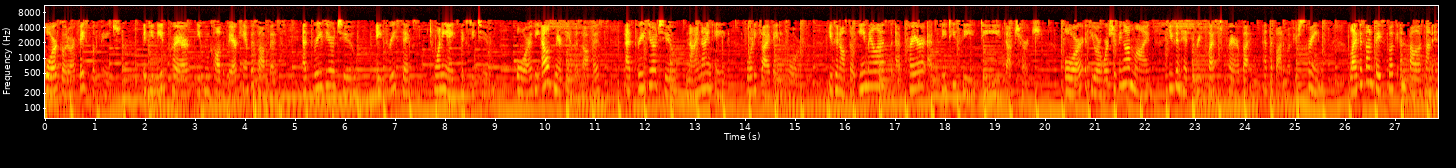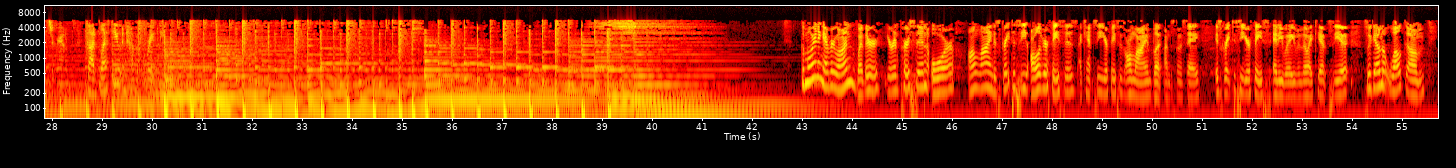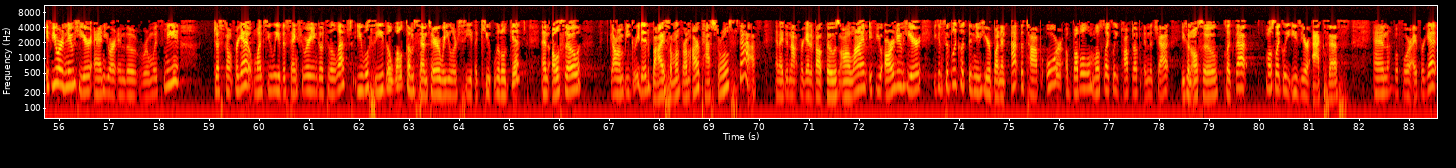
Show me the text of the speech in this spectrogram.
or go to our Facebook page. If you need prayer, you can call the Bear Campus office at 302 836 2862 or the Elsmere Campus office at 302 998 4584. You can also email us at prayer at ctcde.church. Or if you are worshiping online, you can hit the request prayer button at the bottom of your screen. Like us on Facebook and follow us on Instagram. God bless you and have a great week. Good morning, everyone. Whether you're in person or online, it's great to see all of your faces. I can't see your faces online, but I'm just going to say it's great to see your face anyway, even though I can't see it. So, again, welcome. If you are new here and you are in the room with me, just don't forget, once you leave the sanctuary and go to the left, you will see the Welcome Center where you'll receive a cute little gift and also um, be greeted by someone from our pastoral staff. And I did not forget about those online. If you are new here, you can simply click the New Here button at the top, or a bubble most likely popped up in the chat. You can also click that most likely easier access. And before I forget,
